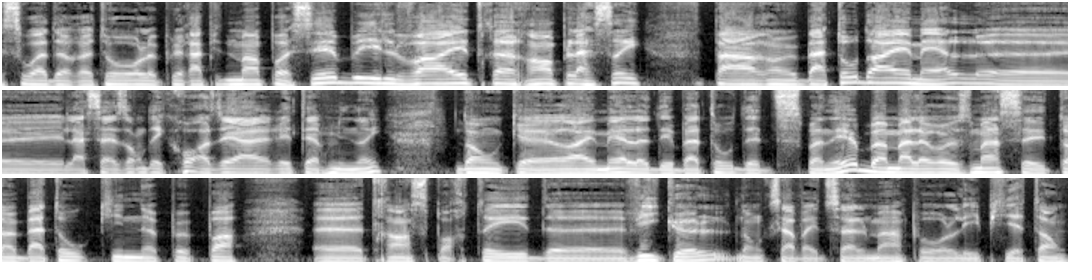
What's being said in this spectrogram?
soit de retour le plus rapidement possible. Il va être remplacé par un bateau d'AML. Euh, la saison des croisières est terminée. Donc, euh, AML a des bateaux de disponibles. Malheureusement, c'est un bateau qui ne peut pas euh, transporter de véhicules. Donc, ça va être seulement pour les piétons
